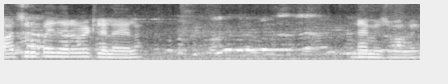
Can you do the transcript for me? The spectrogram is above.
पाच रुपये दर भेटलेला याला. डॅमेज माल आहे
